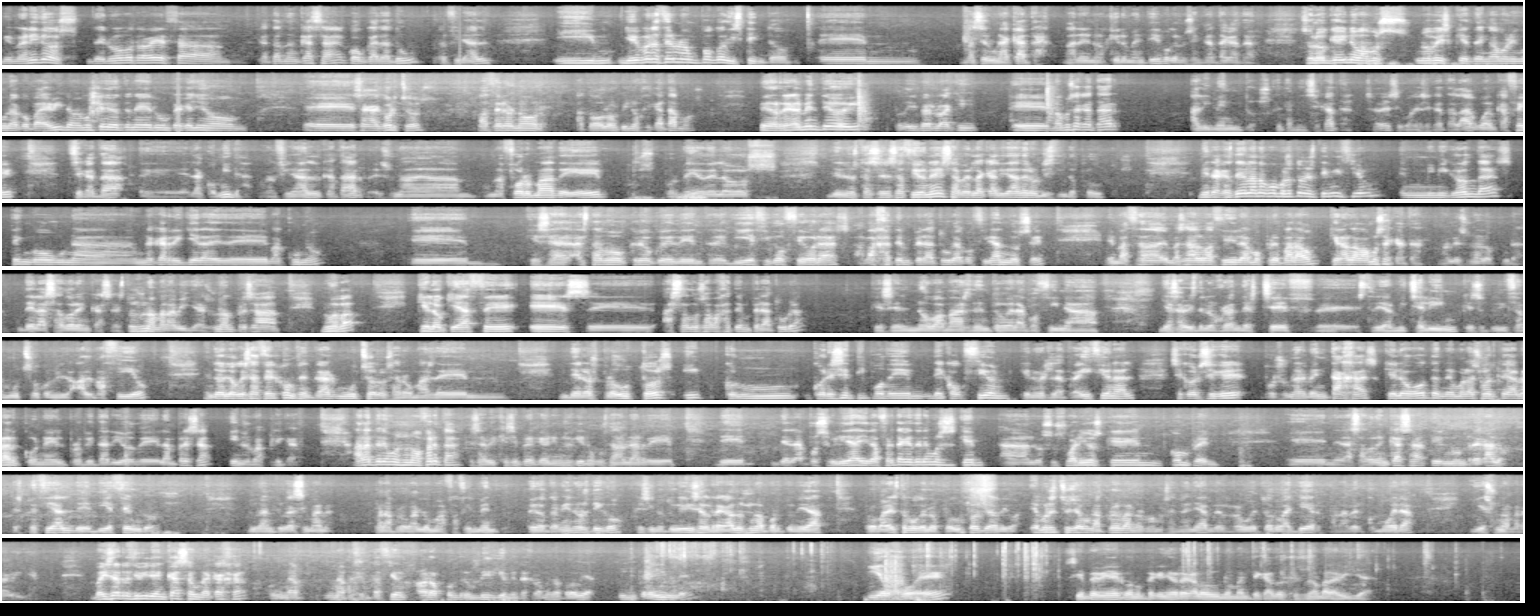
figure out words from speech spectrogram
Bienvenidos de nuevo otra vez a Catando en Casa con Catatú, al final. Y, hoy vamos a hacer uno un poco distinto. Eh, va a ser una cata, ¿vale? No os quiero mentir porque nos encanta catar. Solo que hoy no vamos, no veis que tengamos ninguna copa de vino. Hemos querido tener un pequeño eh, sacacorchos para hacer honor a todos los vinos que catamos. Pero realmente hoy, podéis verlo aquí, eh, vamos a catar alimentos que también se catan, ¿sabes? Igual que se cata el agua, el café, se cata eh, la comida. Al final, catar es una, forma de, pues, por medio de, los, de nuestras sensaciones, saber la calidad de los distintos productos. Mientras que estoy hablando con vosotros este inicio, en mi microondas tengo una, carrillera de, vacuno eh, que se ha, estado creo que de entre 10 y 12 horas a baja temperatura cocinándose, envasada, envasada al vacío y la hemos preparado, que ahora la vamos a catar, ¿vale? Es una locura, del asador en casa. Esto es una maravilla, es una empresa nueva que lo que hace es eh, asados a baja temperatura, que es el no va más dentro de la cocina, ya sabéis, de los grandes chefs, eh, estrellas Michelin, que se utiliza mucho con el, al vacío. Entonces lo que se hace es concentrar mucho los aromas de, los productos y con, un, con ese tipo de, cocción, que no es la tradicional, se consigue pues unas ventajas que luego tendremos la suerte de hablar con el propietario de la empresa y nos va a explicar. Ahora tenemos una oferta, que sabéis que siempre que venimos aquí nos gusta hablar de, de la posibilidad y la oferta que tenemos es que a los usuarios que compren en el asador en casa tienen un regalo especial de 10 euros durante una semana para probarlo más fácilmente. Pero también os digo que si no tuvierais el regalo es una oportunidad probar esto porque los productos, ya os digo, hemos hecho ya una prueba, nos vamos a engañar, del rabo de toro ayer para ver cómo era y es una maravilla. Vais a recibir en casa una caja con una, presentación. Ahora os pondré un vídeo mientras vamos a probar. Increíble. Y ojo, ¿eh? Siempre viene con un pequeño regalo de unos mantecados que es una maravilla.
